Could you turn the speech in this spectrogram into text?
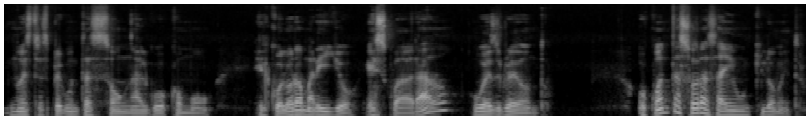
nuestras preguntas son algo como ¿el color amarillo es cuadrado o es redondo? ¿O cuántas horas hay en un kilómetro?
